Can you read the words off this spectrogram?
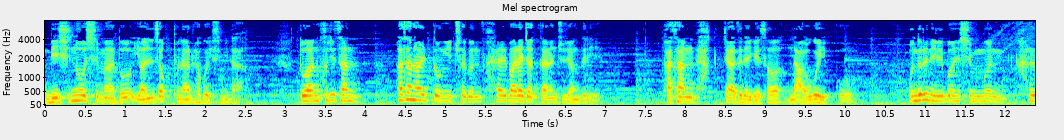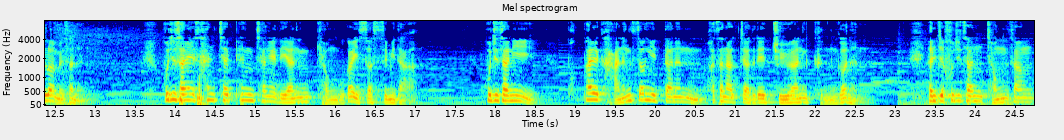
니시노시마도 연속 분할을 하고 있습니다. 또한 후지산 화산 활동이 최근 활발해졌다는 주장들이 화산 학자들에게서 나오고 있고 오늘은 일본 신문 칼럼에서는 후지산의 산체 팽창에 대한 경고가 있었습니다. 후지산이 폭발 가능성이 있다는 화산학자들의 주요한 근거는 현재 후지산 정상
